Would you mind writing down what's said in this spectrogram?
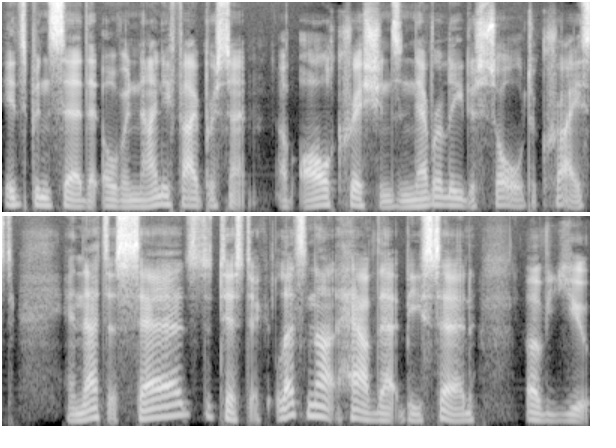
It's been said that over 95% of all Christians never lead a soul to Christ, and that's a sad statistic. Let's not have that be said of you.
